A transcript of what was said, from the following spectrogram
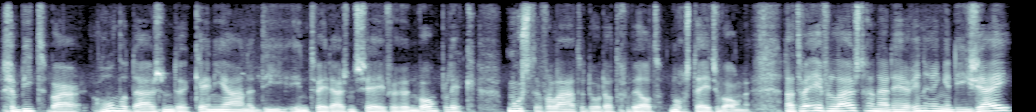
gebied waar honderdduizenden Kenianen... die in 2007 hun woonplek moesten verlaten door dat geweld... nog steeds wonen. Laten we even luisteren naar de herinneringen die zij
